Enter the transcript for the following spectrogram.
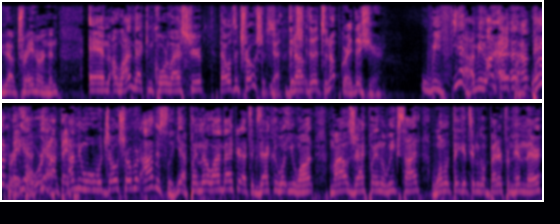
you have Tre Herndon. And a linebacking core last year, that was atrocious. Yeah. This, Now- it's an upgrade this year. We, yeah, I mean, On paper. uh, uh, We're on paper. yeah, Working yeah. on paper. I mean, with Joe Schobert, obviously, yeah, playing middle linebacker, that's exactly what you want. Myles Jack playing the weak side, one would think it's going to go better from him there.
